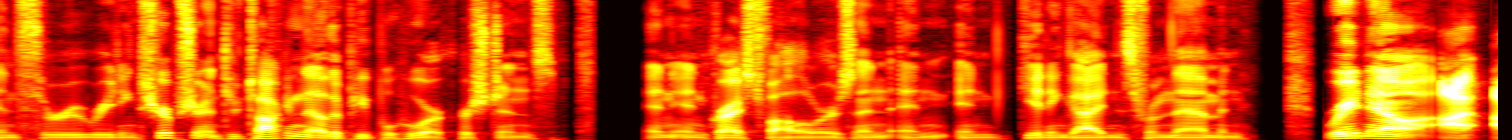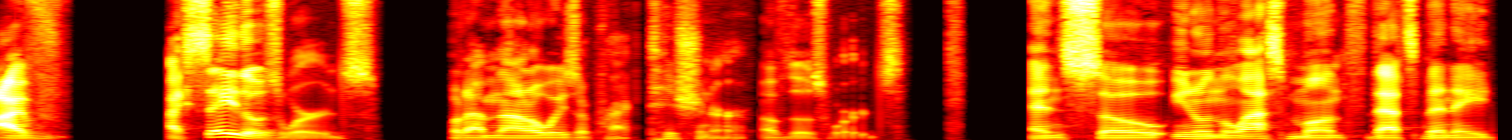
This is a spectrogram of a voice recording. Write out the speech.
and through reading scripture and through talking to other people who are Christians and, and Christ followers and, and and getting guidance from them. And right now, I, I've I say those words, but I'm not always a practitioner of those words. And so, you know, in the last month, that's been a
